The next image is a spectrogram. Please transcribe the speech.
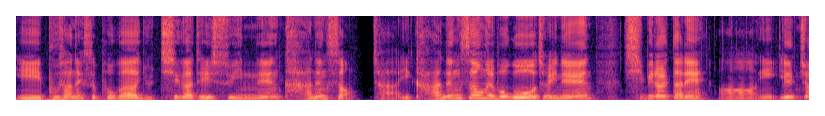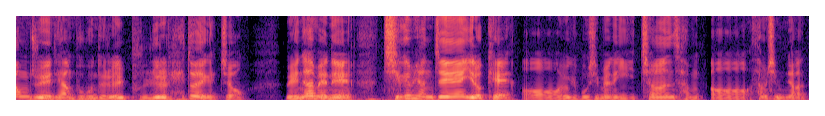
이 부산 엑스포가 유치가 될 수 있는 가능성. 자, 이 가능성을 보고 저희는 11월 달에 어, 이 일정주에 대한 부분들을 분류를 해둬야겠죠. 왜냐면은 지금 현재 이렇게 어 여기 보시면은 2030년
